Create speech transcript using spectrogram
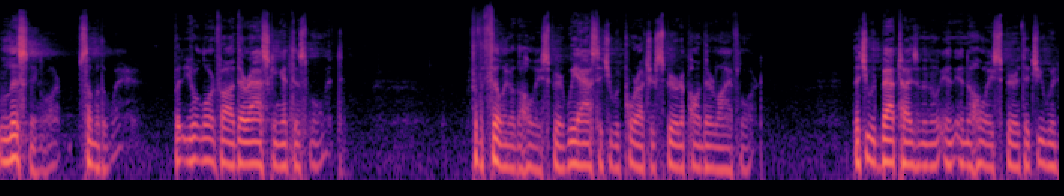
listening, Lord, some of the way, but you, Lord Father, they're asking at this moment for the filling of the Holy Spirit. We ask that you would pour out your Spirit upon their life, Lord. That you would baptize them in the, in, in the Holy Spirit, that you would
